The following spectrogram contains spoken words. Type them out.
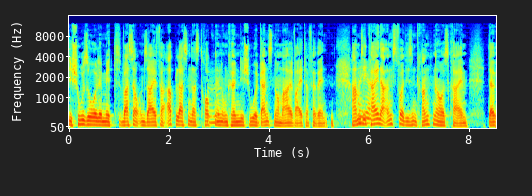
die Schuhsohle mit Wasser und Seife ab, lassen das trocknen mhm. und können die Schuhe ganz normal weiterverwenden. Haben oh, Sie ja. keine Angst vor diesen Krankenhauskeimen? Da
